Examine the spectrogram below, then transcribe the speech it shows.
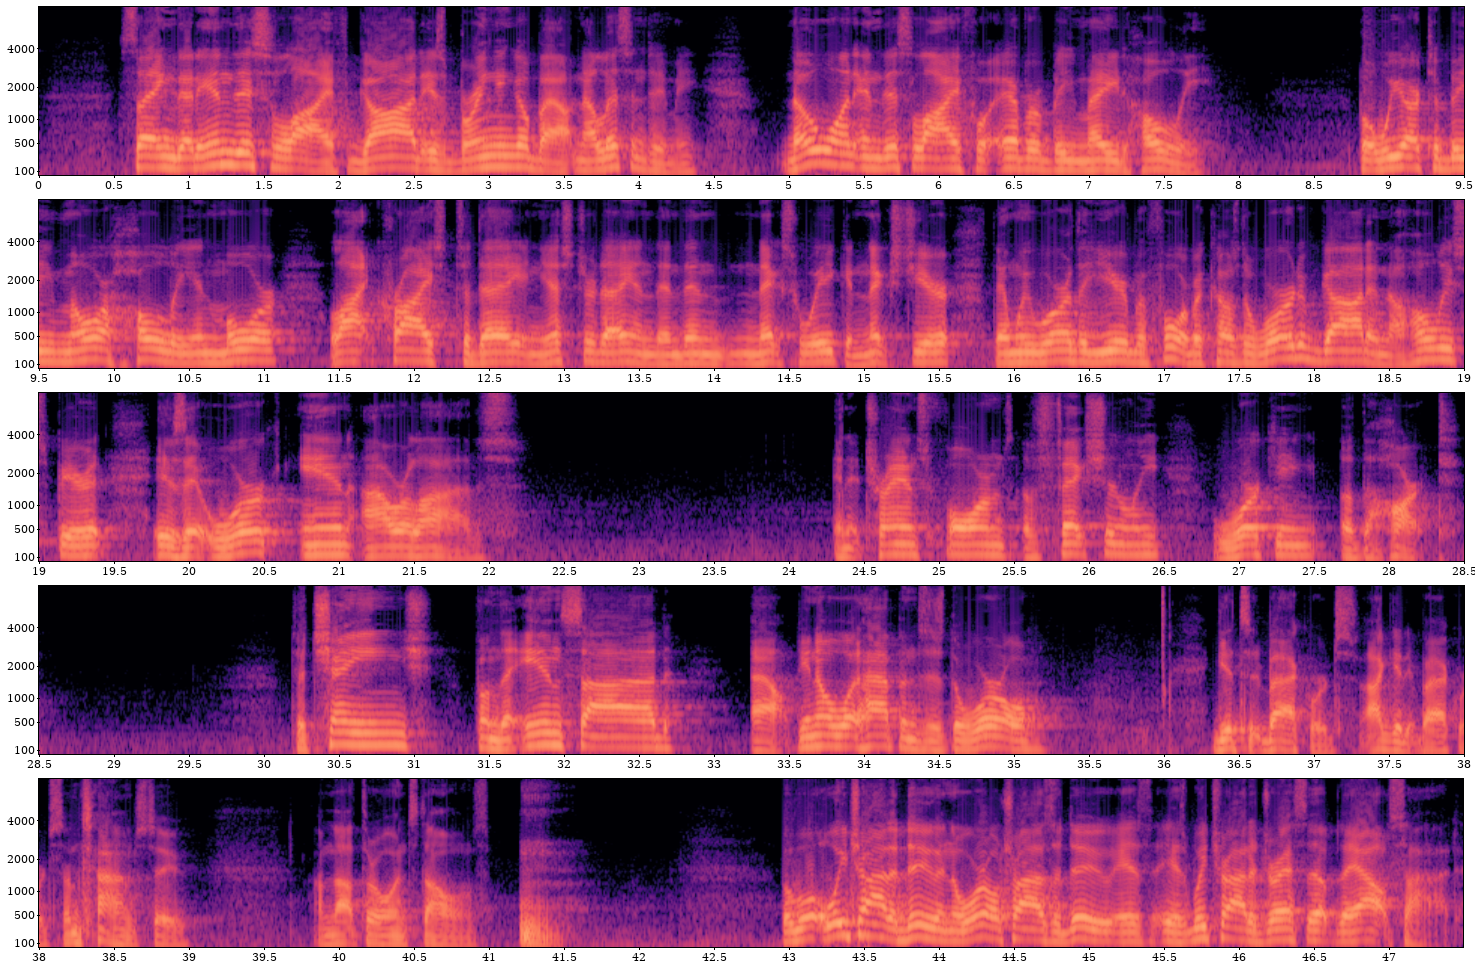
saying that in this life, God is bringing about. Now, listen to me. No one in this life will ever be made holy, but we are to be more holy and more like Christ today and yesterday and then, then next week and next year than we were the year before because the Word of God and the Holy Spirit is at work in our lives. And it transforms affectionately working of the heart to change from the inside out. You know what happens is the world gets it backwards. I get it backwards sometimes too. I'm not throwing stones. but what we try to do, and the world tries to do, is, is we try to dress up the outside.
